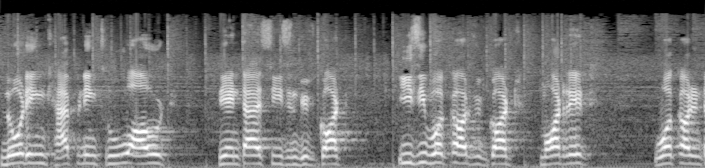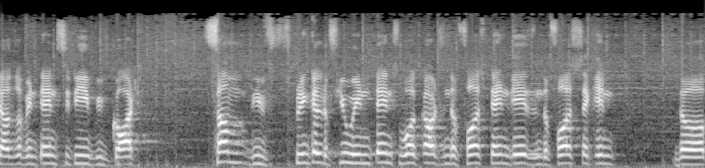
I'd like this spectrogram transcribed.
loading happening throughout the entire season. We've got easy workout, we've got moderate workout in terms of intensity, we've got some, we've sprinkled a few intense workouts in the first 10 days, in the first second, the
